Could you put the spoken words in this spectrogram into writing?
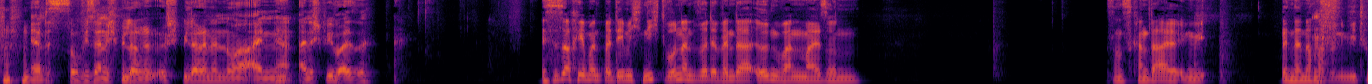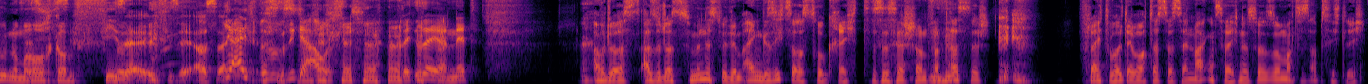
Ja, das ist so wie seine Spieler, Spielerinnen nur ein, Ja. eine Spielweise. Es ist auch jemand, bei dem ich nicht wundern würde, wenn da irgendwann mal so ein so ein Skandal irgendwie, wenn da noch mal so eine MeToo-Nummer hochkommt. Fiese, fiese Aussage. Ja, ich, so sieht er aus. Vielleicht ist er ja nett. Aber du hast, also du hast zumindest mit dem einen Gesichtsausdruck recht. Das ist ja schon fantastisch. Vielleicht wollte er aber auch, dass das sein Markenzeichen ist oder so, macht das absichtlich.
